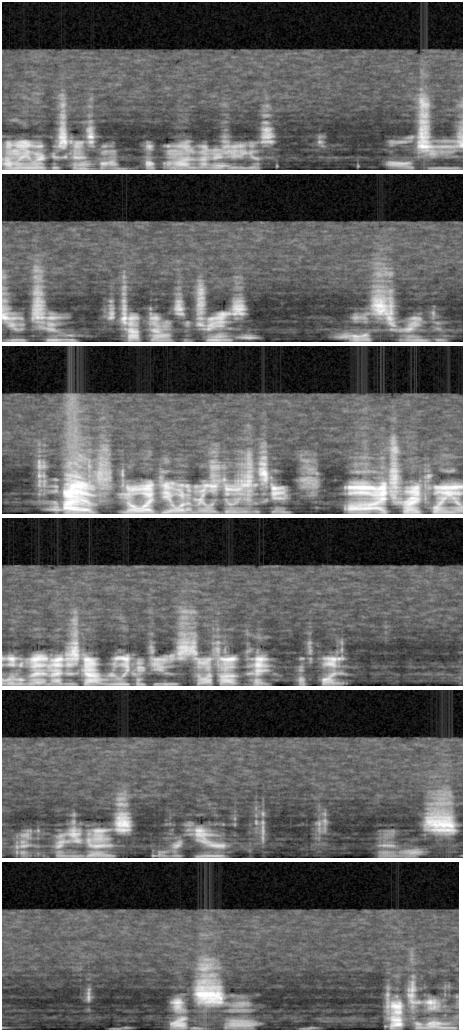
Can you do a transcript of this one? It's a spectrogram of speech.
How many workers can I spawn? Oh, I'm out of energy, I guess. I'll choose you two to chop down some trees. Oh, what's terrain do? I have no idea what I'm really doing in this game. Uh, I tried playing it a little bit, and I just got really confused. So I thought, hey, let's play it. Alright, I'll bring you guys over here. And let's... Let's, uh... Drop the load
